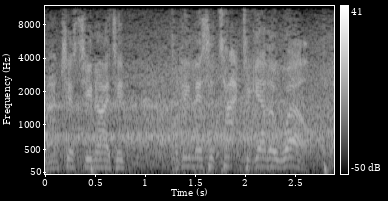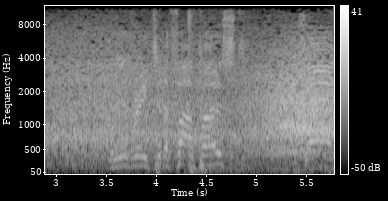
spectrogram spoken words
Manchester United putting this attack together well. Delivery to the far post. It's in!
